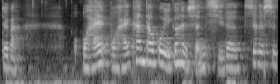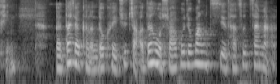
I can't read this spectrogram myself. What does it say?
对吧？我还我还看到过一个很神奇的这个视频，呃，大家可能都可以去找，但是我刷过就忘记它是在哪了。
